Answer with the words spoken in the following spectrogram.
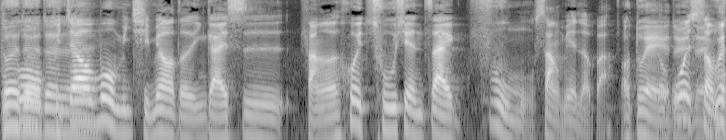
对对对，比较莫名其妙的应该是反而会出现在父母上面了吧？哦，对，为什么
